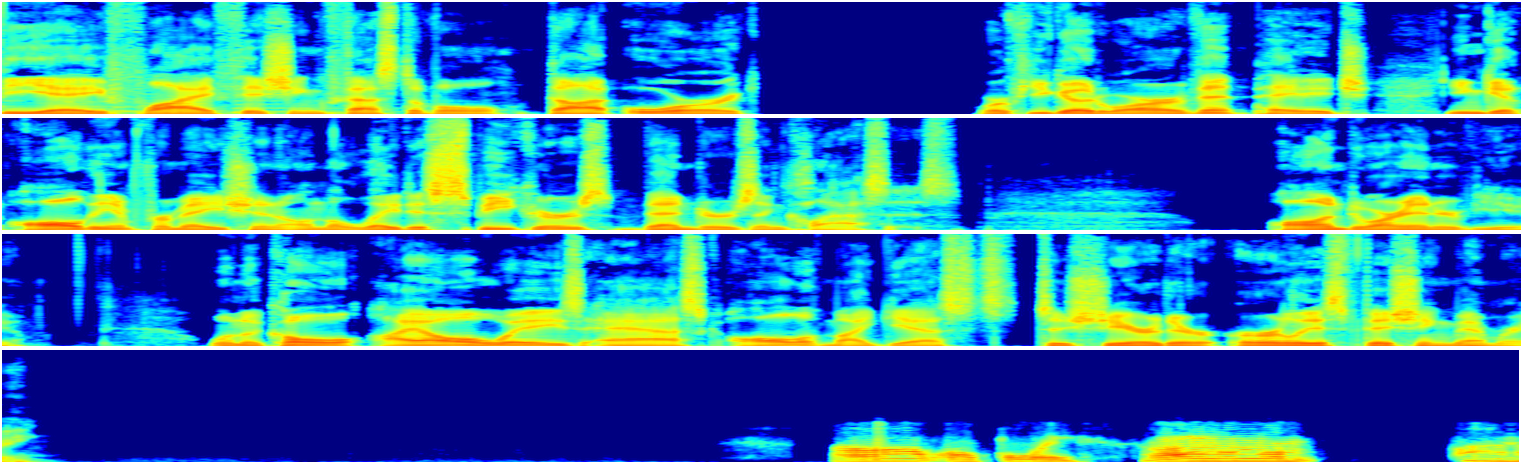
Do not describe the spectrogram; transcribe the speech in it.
vaflyfishingfestival.org, or if you go to our event page, you can get all the information on the latest speakers, vendors, and classes. On to our interview. Well, Nicole, I always ask all of my guests to share their earliest fishing memory. Um, oh boy. Um, oh,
